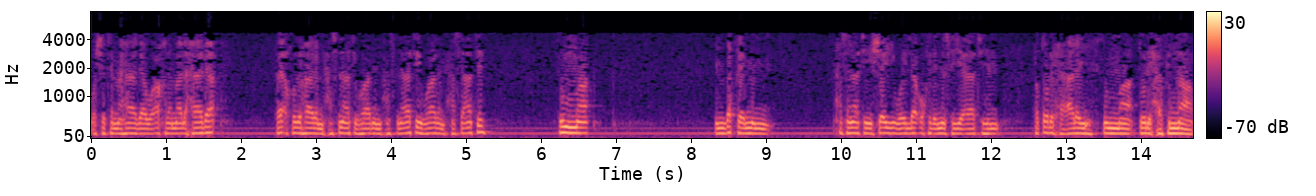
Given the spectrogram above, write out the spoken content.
وشتم هذا وأخذ مال هذا فيأخذ هذا من حسناته وهذا من حسناته وهذا من حسناته ثم إن بقي من حسناته شيء وإلا أخذ من سيئاتهم فطرح عليه ثم طرح في النار.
